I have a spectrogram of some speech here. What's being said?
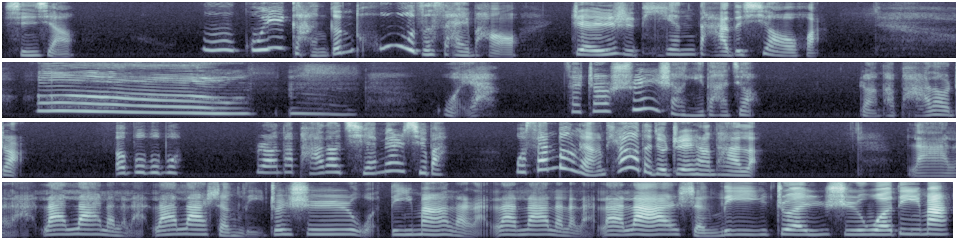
心想：乌龟敢跟兔子赛跑，真是天大的笑话。哦，嗯，我呀，在这儿睡上一大觉，让它爬到这儿。呃，不不不，让它爬到前面去吧。我三蹦两跳的就追上他了，啦啦啦啦啦啦啦啦啦，胜利准是我的妈！啦啦啦啦啦啦啦啦啦，胜利准是我的妈！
